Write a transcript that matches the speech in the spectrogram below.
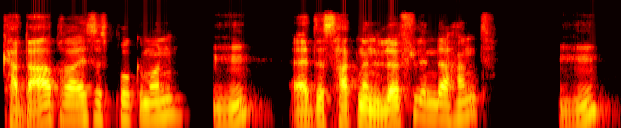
Kadabra ist das Pokémon. Mhm. Äh, das hat einen Löffel in der Hand. Mhm.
